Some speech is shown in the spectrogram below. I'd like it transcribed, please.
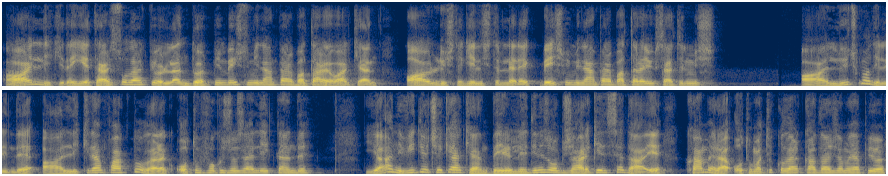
A52'de yetersiz olarak görülen 4500 mAh batarya varken A53'te geliştirilerek 5000 mAh batarya yükseltilmiş. A53 modelinde A52'den farklı olarak otofokus özelliği eklendi. Yani video çekerken belirlediğiniz obje hareket etse dahi kamera otomatik olarak kadrajlama yapıyor.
